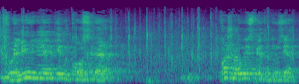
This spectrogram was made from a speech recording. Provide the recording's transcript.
Валерия Инковская. Ваши аплодисменты, друзья.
